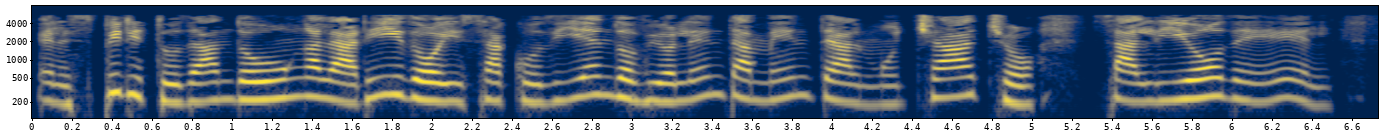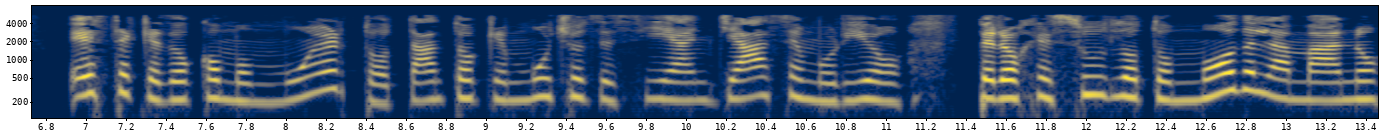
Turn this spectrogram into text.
El espíritu, dando un alarido y sacudiendo violentamente al muchacho, salió de él. Este quedó como muerto, tanto que muchos decían ya se murió, pero Jesús lo tomó de la mano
